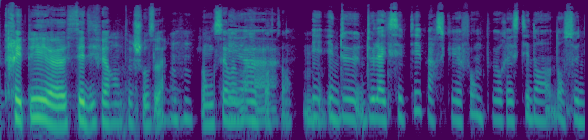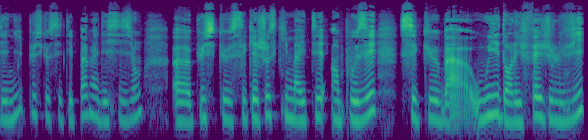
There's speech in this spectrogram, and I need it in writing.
traiter euh, ces différentes choses-là. Mmh Donc, c'est vraiment euh, important. et, Mhm. et de, de l'accepter parce que des fois on peut rester dans, dans ce déni puisque c'était pas ma décision, euh, puisque c'est quelque chose qui m'a été imposé. C'est que bah oui, dans les faits je le vis,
